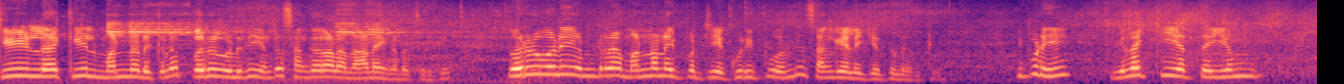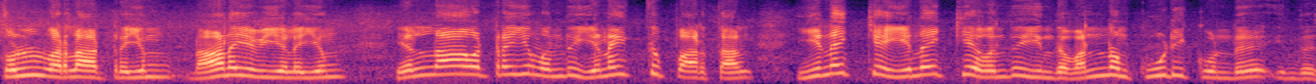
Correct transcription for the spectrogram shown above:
கீழே கீழ் மண்ணடுக்கில் பெருவழுதி என்ற சங்ககால நாணயம் கிடச்சிருக்கு. பெருவழி என்ற மன்னனை பற்றிய குறிப்பு வந்து சங்க இலக்கியத்தில் இருக்குது இப்படி இலக்கியத்தையும் தொல் வரலாற்றையும் நாணயவியலையும் எல்லாவற்றையும் வந்து இணைத்து பார்த்தால் இணைக்க இணைக்க வந்து இந்த வண்ணம் கூடிக்கொண்டு இந்த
